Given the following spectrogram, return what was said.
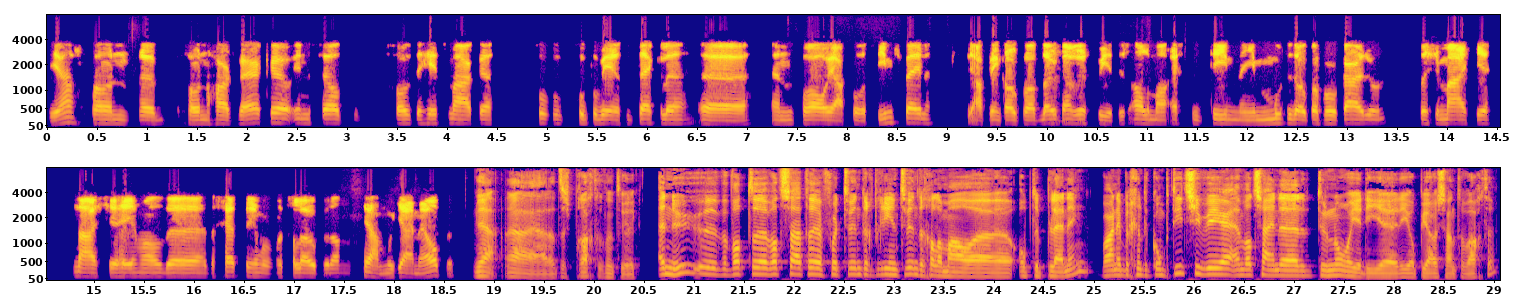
ja, gewoon, gewoon hard werken in het veld. Grote hits maken. Goed, goed proberen te tackelen. en vooral ja, voor het team spelen. Ja, vind ik ook wel leuk aan rugby. Het is allemaal echt een team. En je moet het ook wel voor elkaar doen. Dus als je maatje naast je helemaal de, de get erin wordt gelopen, dan ja, moet jij me helpen. Ja, ja, ja, dat is prachtig natuurlijk. En nu, eh, wat, eh, wat staat er voor 2023 allemaal eh, op de planning? Wanneer begint de competitie weer en wat zijn de, de toernooien die, die op jou staan te wachten?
